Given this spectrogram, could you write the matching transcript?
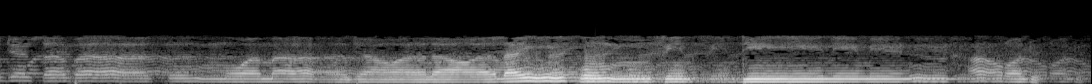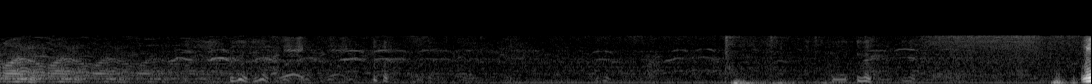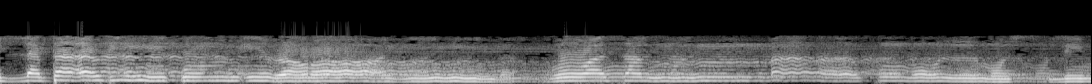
واجتباكم وما جعل عليكم في الدين من حرج. ملة أبيكم إبراهيم هو سماكم المسلمين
